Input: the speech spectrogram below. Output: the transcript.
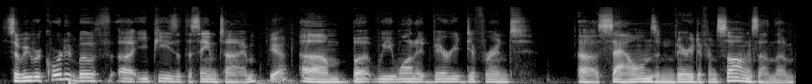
So we recorded both uh, EPs at the same time. Yeah. Um, but we wanted very different uh, sounds and very different songs on them.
